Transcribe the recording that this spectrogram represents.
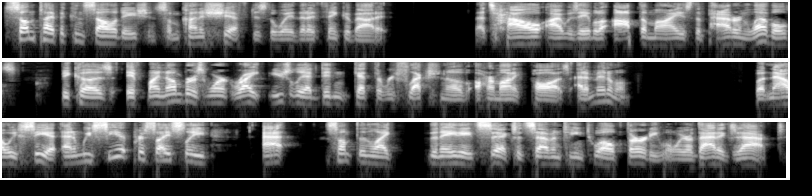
some type of consolidation, some kind of shift is the way that I think about it. That's how I was able to optimize the pattern levels because if my numbers weren't right, usually I didn't get the reflection of a harmonic pause at a minimum. But now we see it, and we see it precisely at something like than 886 at 17, 12, 30 when we are that exact.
